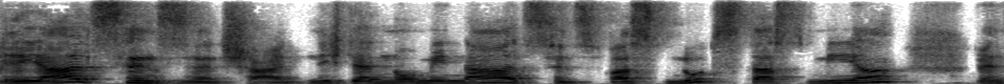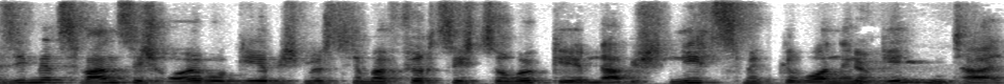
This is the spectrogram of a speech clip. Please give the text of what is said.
Realzinsen sind entscheidend, nicht der Nominalzins. Was nutzt das mir, wenn Sie mir 20 Euro geben, ich müsste aber 40 zurückgeben? Da habe ich nichts mit gewonnen. Im ja. Gegenteil.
